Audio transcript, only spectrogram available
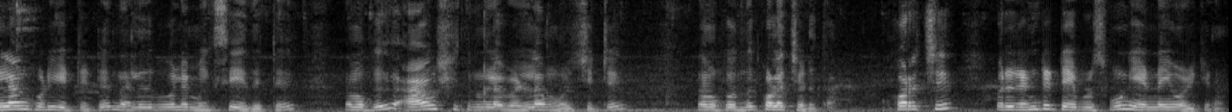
എല്ലാം കൂടി ഇട്ടിട്ട് നല്ലതുപോലെ മിക്സ് ചെയ്തിട്ട് നമുക്ക് ആവശ്യത്തിനുള്ള വെള്ളം ഒഴിച്ചിട്ട് നമുക്കൊന്ന് കുളച്ചെടുക്കാം കുറച്ച് ഒരു രണ്ട് ടേബിൾ സ്പൂൺ എണ്ണയും ഒഴിക്കണം.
